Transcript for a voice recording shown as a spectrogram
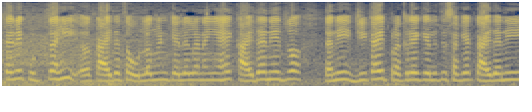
त्यांनी कुठल्याही कायद्याचं उल्लंघन केलेलं नाही आहे कायद्याने जो त्यांनी जी काही प्रक्रिया केली ती सगळ्या कायद्याने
